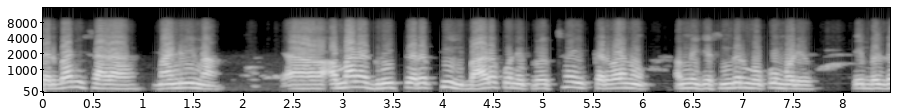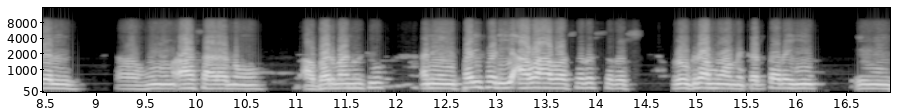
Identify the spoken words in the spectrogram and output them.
દરબારી શાળા માંડવીમાં અમારા ગ્રુપ તરફથી બાળકોને પ્રોત્સાહિત કરવાનો અમને જે સુંદર મોકો મળ્યો, તે બદલ હું આ શાળાનો આભાર માનું છું. અને ફરી ફરી આવા આવા સરસ સરસ પ્રોગ્રામો અમે કરતા રહીએ એવી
